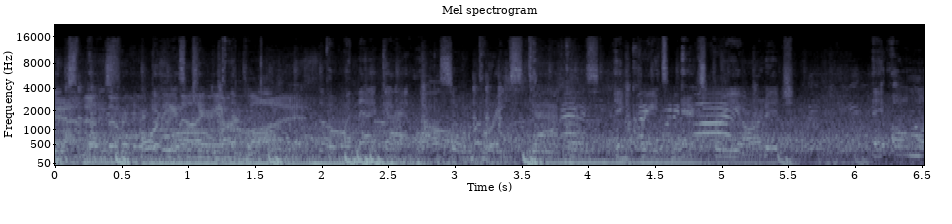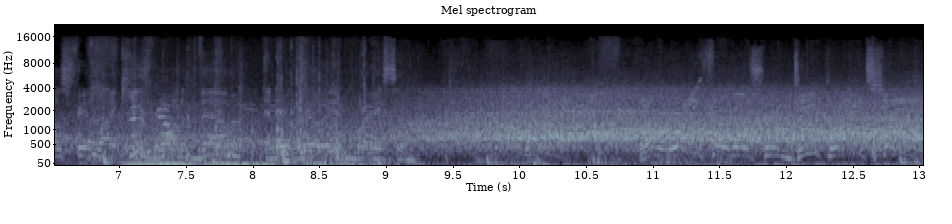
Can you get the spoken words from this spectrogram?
guys carrying 49-yard line. When that guy also breaks tackles and creates extra yardage, they almost feel like he's one of them, and they really embrace him. They'll rifle this one deep right side.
